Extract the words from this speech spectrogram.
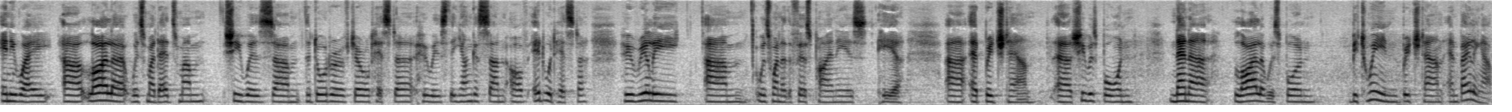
Anyway, uh, Lila was my dad's mum. She was um, the daughter of Gerald Hester, who is the youngest son of Edward Hester, who really um, was one of the first pioneers here uh, at Bridgetown. Uh, she was born, Nana Lila was born between Bridgetown and Balingup.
